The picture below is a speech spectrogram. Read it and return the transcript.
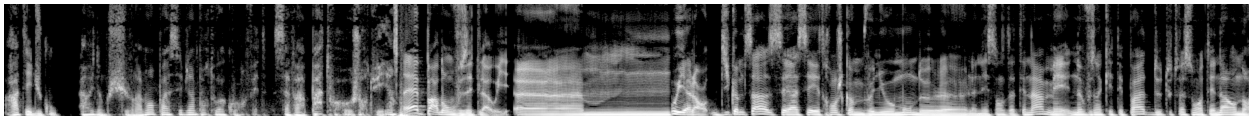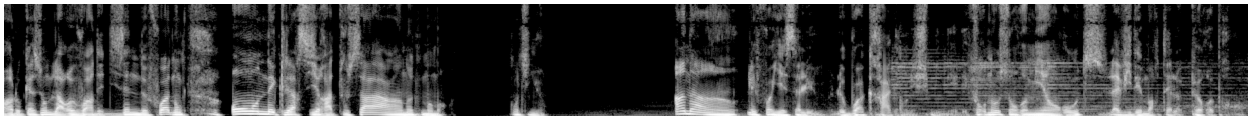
Raté du coup. Ah oui, donc je suis vraiment pas assez bien pour toi, quoi, en fait. Ça va pas, toi, aujourd'hui. Hein. Eh, pardon, vous êtes là, oui. Euh... Oui, alors, dit comme ça, c'est assez étrange comme venu au monde euh, la naissance d'Athéna, mais ne vous inquiétez pas, de toute façon, Athéna, on aura l'occasion de la revoir des dizaines de fois, donc on éclaircira tout ça à un autre moment. Continuons. Un à un, les foyers s'allument, le bois craque dans les cheminées, les fourneaux sont remis en route, la vie des mortels peut reprendre.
